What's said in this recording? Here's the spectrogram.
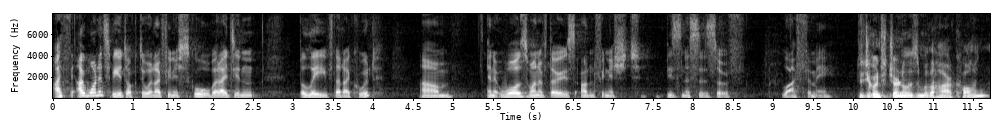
I th- I wanted to be a doctor when I finished school, but I didn't believe that I could. Um, and it was one of those unfinished businesses of life for me. Did you go into journalism with a higher calling?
